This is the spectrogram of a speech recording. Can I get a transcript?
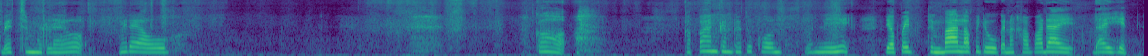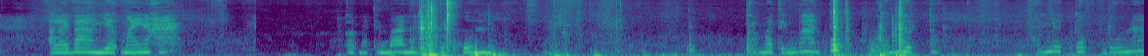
แบตจะหมดแล้วไม่ได้เอา ก็กลับบ้านกันค่ะทุกคนวันนี้ เดี๋ยวไปถึงบ้านเราไปดูกันนะคะ ว่าได้ได้เห็ด อะไรบ้างเยอะไหมนะคะ กลับมาถึงบ้านนะคะทุกคน กลับมาถึงบ้านปุ๊บฝนหยุดตกฝนหยุดตกดูนะ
